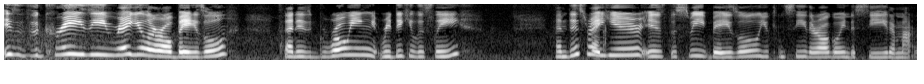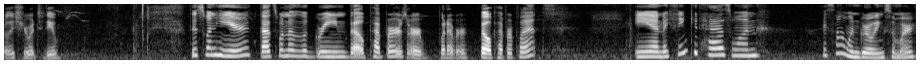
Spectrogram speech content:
is the crazy regular old basil that is growing ridiculously. And this right here is the sweet basil. You can see they're all going to seed. I'm not really sure what to do. This one here, that's one of the green bell peppers or whatever, bell pepper plants. And I think it has one, I saw one growing somewhere.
